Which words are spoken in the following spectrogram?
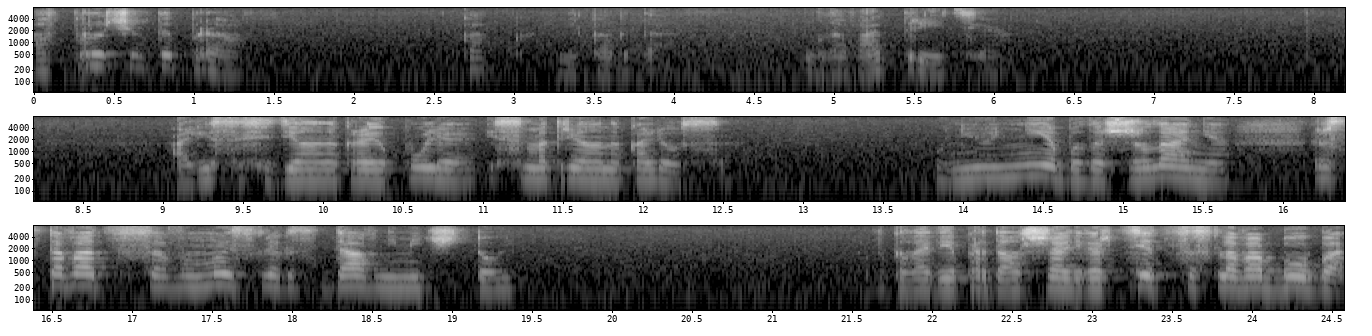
А впрочем, ты прав, как никогда. Глава третья. Алиса сидела на краю поля и смотрела на колеса. У нее не было желания расставаться в мыслях с давней мечтой голове продолжали вертеться слова Боба,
